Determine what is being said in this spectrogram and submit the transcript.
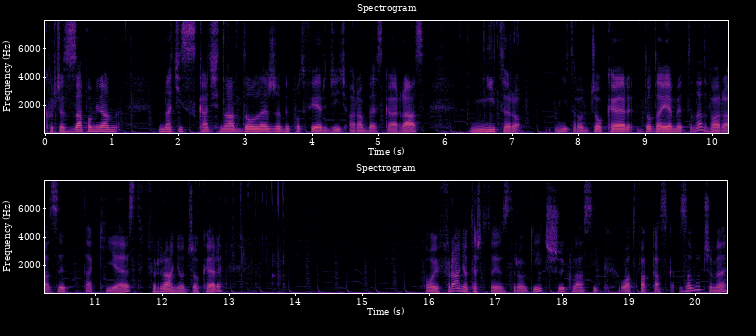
kurczę, zapominam naciskać na dole, żeby potwierdzić. Arabeska raz. Nitro. Nitro Joker. Dodajemy to na dwa razy. Tak jest. Franio Joker. Oj, Franio też tutaj jest drogi. 3 Classic, łatwa kaska. Zobaczymy.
